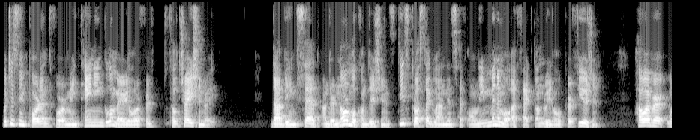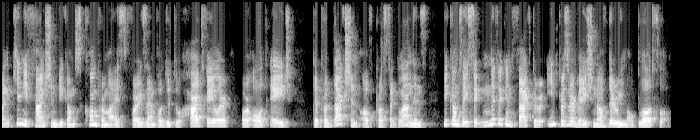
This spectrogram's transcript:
which is important for maintaining glomerular fil filtration rate. That being said, under normal conditions, these prostaglandins have only minimal effect on renal perfusion. However, when kidney function becomes compromised, for example due to heart failure or old age, the production of prostaglandins becomes a significant factor in preservation of the renal blood flow.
